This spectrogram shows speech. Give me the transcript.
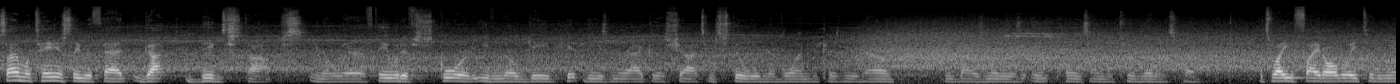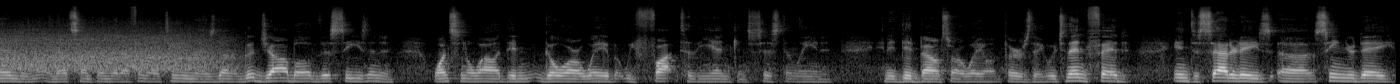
simultaneously with that got big stops. You know, where if they would have scored, even though Gabe hit these miraculous shots, we still wouldn't have won because we were down by as many as eight points under two minutes. But that's why you fight all the way to the end, and, and that's something that I think our team has done a good job of this season. And once in a while, it didn't go our way, but we fought to the end consistently, and it, and it did bounce our way on Thursday, which then fed into Saturday's uh, senior day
